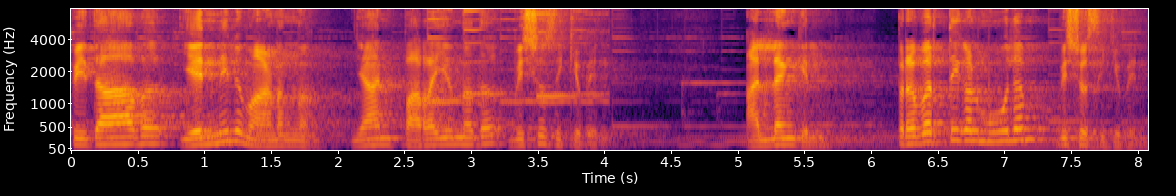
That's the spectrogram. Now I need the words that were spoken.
പിതാവ് എന്നിലുമാണെന്ന് ഞാൻ പറയുന്നത് വിശ്വസിക്കുവിൻ. അല്ലെങ്കിൽ പ്രവൃത്തികൾ മൂലം വിശ്വസിക്കുവിൻ.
